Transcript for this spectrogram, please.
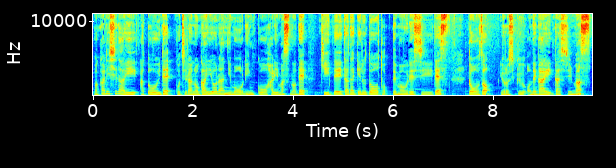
分かり次第後追いでこちらの概要欄にもリンクを貼りますので、聞いていただけるととっても嬉しいです。どうぞよろしくお願いいたします。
